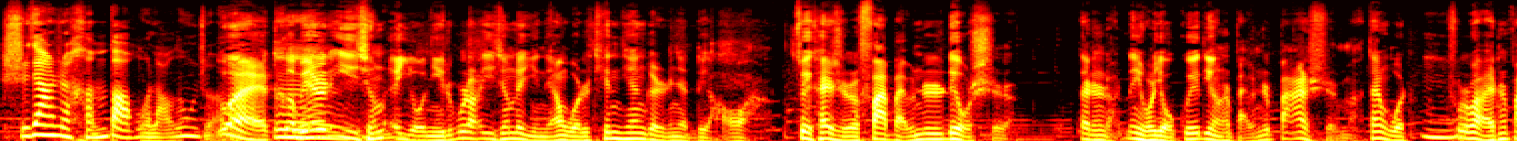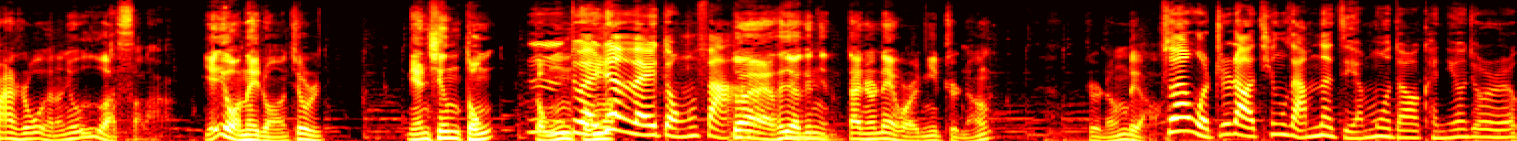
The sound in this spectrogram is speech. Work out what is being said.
实际上是很保护劳动者。对，特别是嗯疫情，哎呦，你知不知道疫情这几年，我是天天跟人家聊啊。最开始发百分之六十，但是那会儿有规定是百分之八十嘛，但是我嗯，说实话，百分之八十我可能就饿死了。也有那种就是年轻懂懂嗯，对，懂认为懂法。对，他就跟你，但是那会儿你只能只能聊。虽然我知道听咱们的节目的肯定就是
